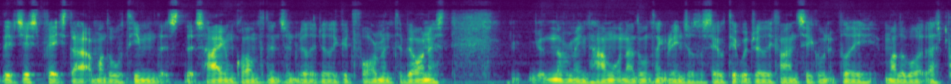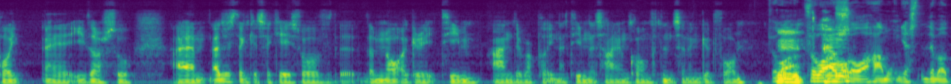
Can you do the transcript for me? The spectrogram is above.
they've just faced that a Motherwell team that's that's high on confidence and really really good form. And to be honest, never mind Hamilton, I don't think Rangers or Celtic would really fancy going to play Motherwell at this point uh, either. So um, I just think it's a case of they're not a great team and they were playing a team that's high on confidence and in good form. For what, Hmm. for what I saw of Hamilton yesterday, they were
